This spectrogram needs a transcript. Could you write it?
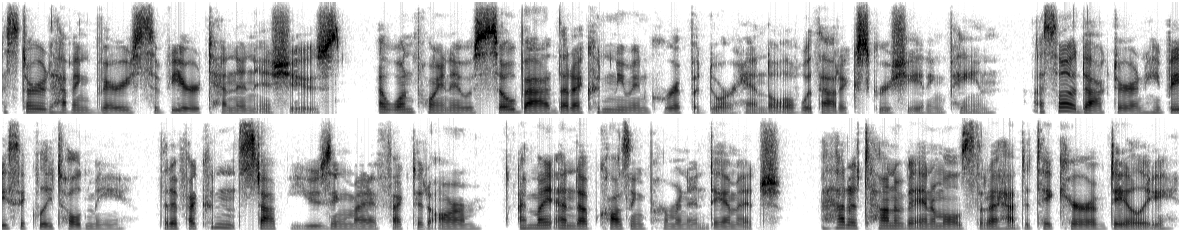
I started having very severe tendon issues. At one point, it was so bad that I couldn't even grip a door handle without excruciating pain. I saw a doctor, and he basically told me that if I couldn't stop using my affected arm, I might end up causing permanent damage. I had a ton of animals that I had to take care of daily,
